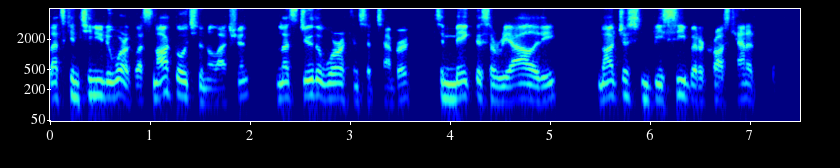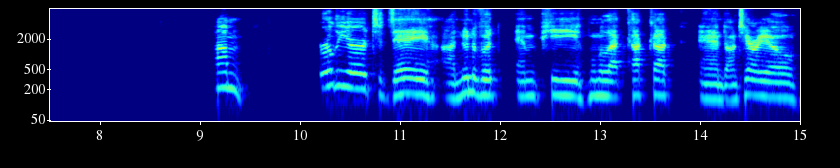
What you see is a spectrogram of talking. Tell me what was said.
Let's continue to work. Let's not go to an election and let's do the work in September to make this a reality, not just in BC, but across Canada. Um, earlier today, uh, Nunavut MP Mumilaaq Qaqqaq and Ontario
